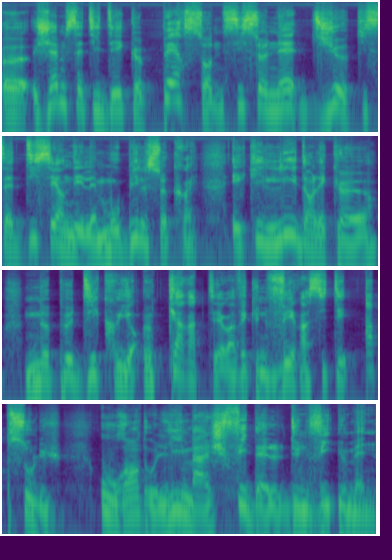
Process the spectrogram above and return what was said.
euh, j'aime cette idée que personne, si ce n'est Dieu qui sait discerner les mobiles secrets et qui lit dans les cœurs, ne peut décrire un caractère avec une véracité absolue ou rendre l'image fidèle d'une vie humaine.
